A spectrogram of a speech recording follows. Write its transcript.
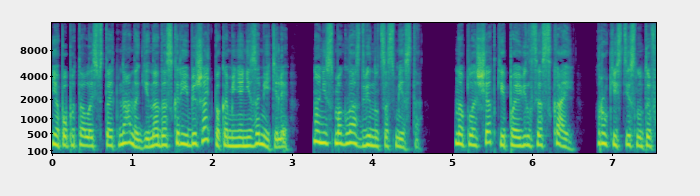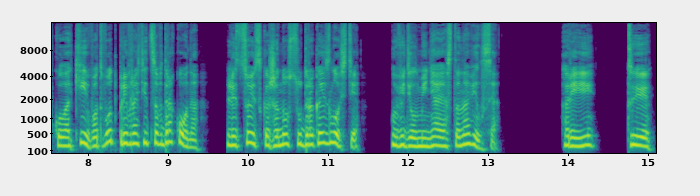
Я попыталась встать на ноги, надо скорее бежать, пока меня не заметили, но не смогла сдвинуться с места. На площадке появился Скай, руки стиснуты в кулаки, вот-вот превратится в дракона, лицо искажено судорогой злости. Увидел меня и остановился. «Ри, ты...»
